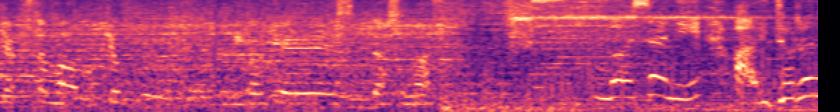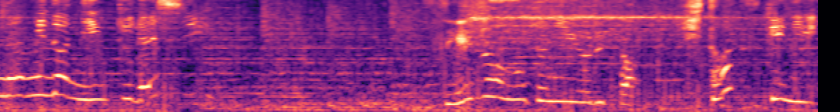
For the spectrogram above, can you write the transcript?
客様もよく見かけ出します。まさにアイドル並みの人気らし。い製造元によると一月に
